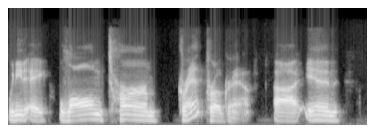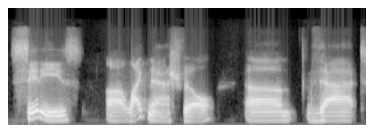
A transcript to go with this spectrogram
we need a long term grant program uh, in cities uh, like Nashville um, that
